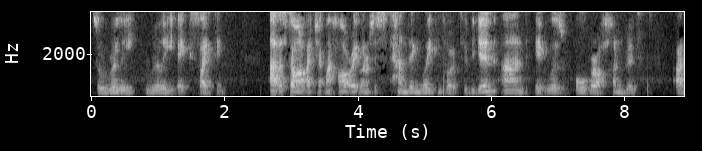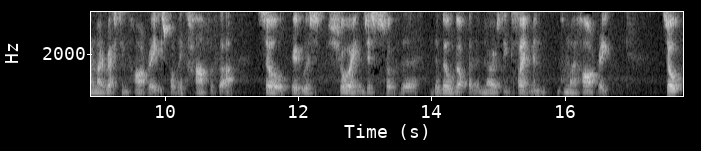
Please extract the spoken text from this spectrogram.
So really, really exciting. At the start, I checked my heart rate when I was just standing waiting for it to begin, and it was over hundred, and my resting heart rate is probably half of that. So it was showing just sort of the, the build up and the nerves, the excitement on my heart rate. So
